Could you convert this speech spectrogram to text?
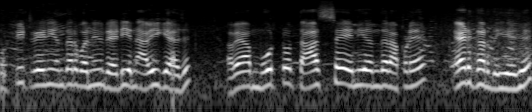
મોટી ટ્રેની અંદર બનીને રેડી અને આવી ગયા છે. હવે આ મોટો તાસ છે એની અંદર આપણે એડ કરી દઈએ છીએ.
